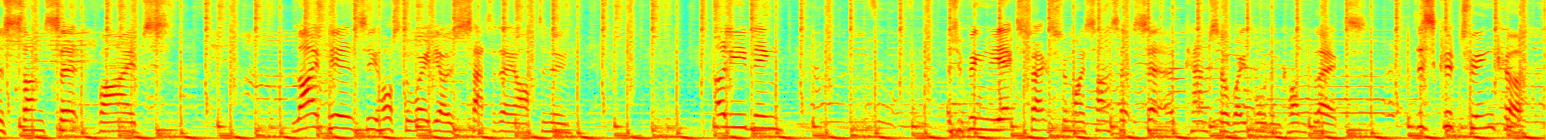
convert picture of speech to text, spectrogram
the sunset vibes. Live here at Z Hostel Radio Saturday afternoon. Early evening, as we bring the extracts from my sunset set at CamSur Wakeboarding Complex. This is Katrinka.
